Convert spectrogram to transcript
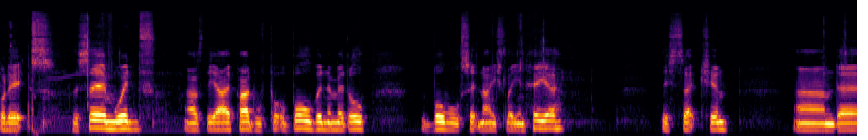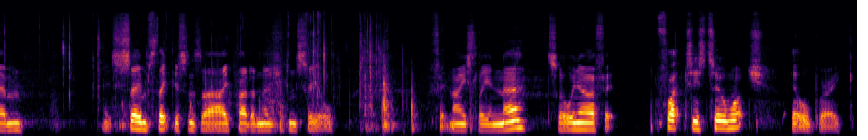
but it's the same width as the iPad. We've put a bulb in the middle. The bulb will sit nicely in here, this section, and um, it's the same thickness as the iPad, and as you can see, it'll fit nicely in there. So we know if it flexes too much, it'll break.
